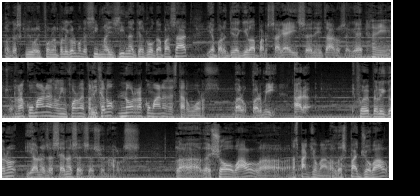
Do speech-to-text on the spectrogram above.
la que escriu l'informe pel·lícula, perquè s'imagina què és el que ha passat i a partir d'aquí la persegueixen i tal, no sé què. És a dir, Això. recomanes l'informe Pelicà, no, no recomanes Star Wars. Bueno, per mi. Ara, Informe Pelícano hi ha unes escenes sensacionals. La d'això oval, la, la, Despatx oval. el despatx oval,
